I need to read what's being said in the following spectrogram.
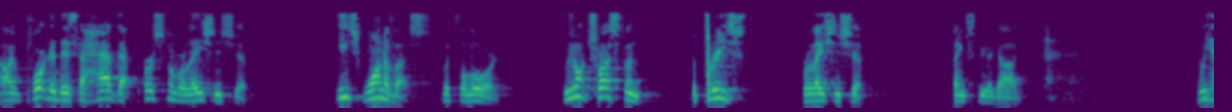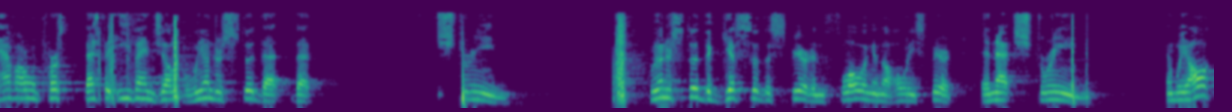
How important it is to have that personal relationship. Each one of us with the Lord. We don't trust in the priest relationship. Thanks be to God. We have our own person. That's the evangelical. We understood that, that stream. We understood the gifts of the Spirit and flowing in the Holy Spirit in that stream. And we all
